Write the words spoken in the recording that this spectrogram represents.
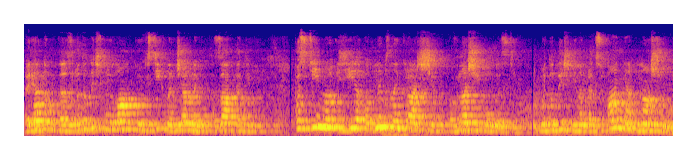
рядом е, з методичною ланкою всіх навчальних закладів постійно є одним з найкращих в нашій області. Методичні напрацювання нашого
